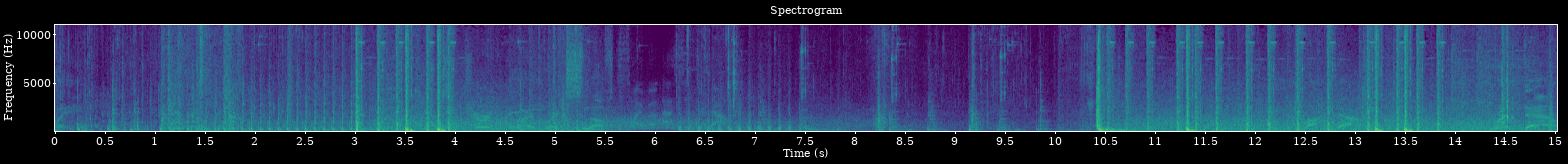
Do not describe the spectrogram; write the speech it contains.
Charlie. Securing B. Firebreak snuffed. Cyber asset down. Locked down. Threat down.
